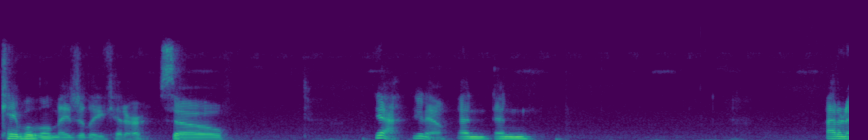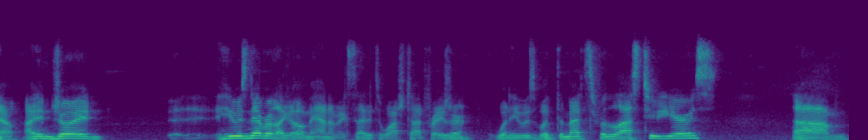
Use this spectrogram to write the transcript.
capable major league hitter. So yeah, you know, and and I don't know. I enjoyed. Uh, he was never like, oh man, I'm excited to watch Todd Frazier when he was with the Mets for the last two years. Um,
